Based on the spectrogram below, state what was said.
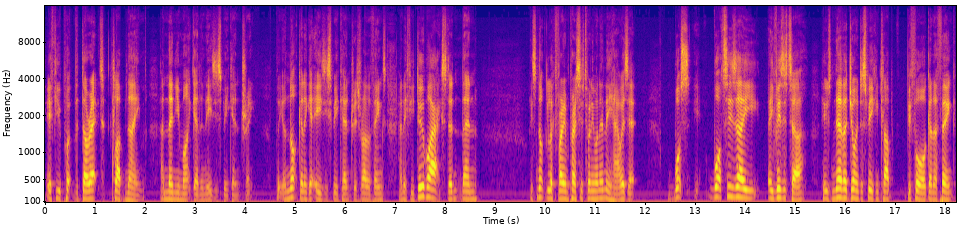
if you put the direct club name, and then you might get an Easy Speak entry. But you're not going to get Easy Speak entries for other things, and if you do by accident, then it's not going to look very impressive to anyone anyhow, is it? What's what is a a visitor who's never joined a speaking club before going to think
